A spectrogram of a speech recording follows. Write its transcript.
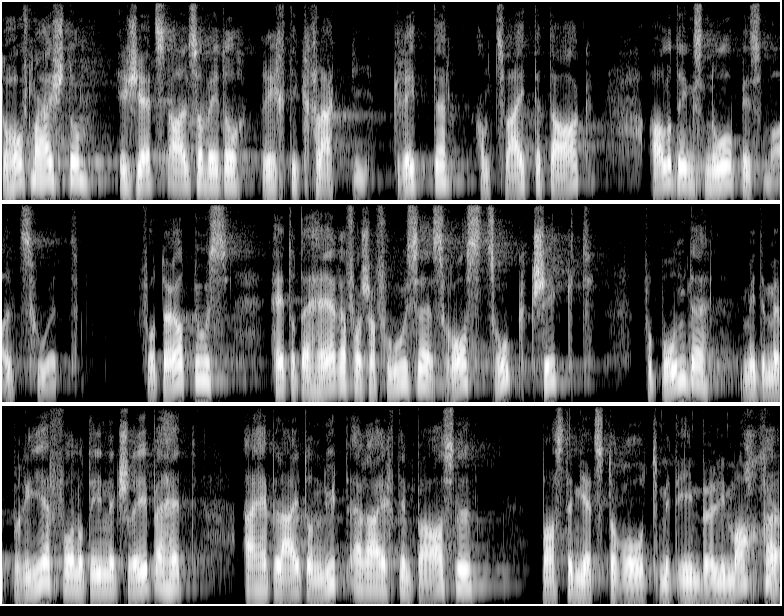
Der Hofmeister ist jetzt also wieder richtig klecki, geritten am zweiten Tag, allerdings nur bis Waldshut. Von dort aus hat er den Herren von Schaffhausen das Ross zurückgeschickt, verbunden mit einem Brief, wo er drinnen geschrieben hat, er hat leider nichts erreicht in Basel, was denn jetzt der Roth mit ihm wolle machen.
